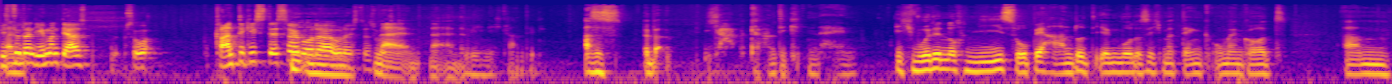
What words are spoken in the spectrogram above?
Bist du dann jemand, der so krantig ist deshalb oder, oder ist das gut? Nein, nein, da bin ich nicht krantig. Also es, ja, krantig, nein. Ich wurde noch nie so behandelt irgendwo, dass ich mir denke, oh mein Gott, ähm,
